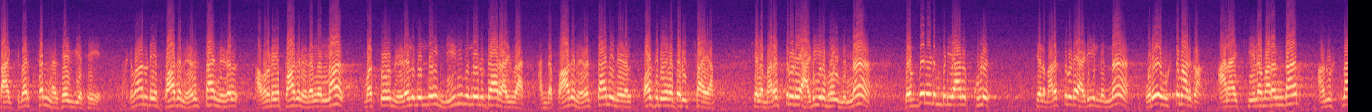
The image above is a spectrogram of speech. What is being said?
தா கிமர்த்தன் நசேவியதே பகவானுடைய பாத நிழல்தான் நிழல். அவருடைய பாத நிழலெல்லாம் மற்றொரு நிழலும் இல்லை நீரும் இல்லைன்னுட்டார் அழிவார் அந்த பாத நிழல்தானே நிழல். வாசுதேவ தருச்சாயா சில மரத்தினுடைய அடியில போய் நின்னா வெவ்வரிடும்படியான குழு சில மரத்தினுடைய அடியில் நின்னா ஒரே உஷ்ணமா இருக்கும். ஆனா சில மரம் தான் அனுஷ்ணா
